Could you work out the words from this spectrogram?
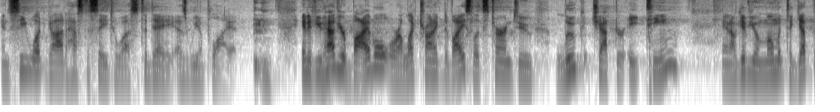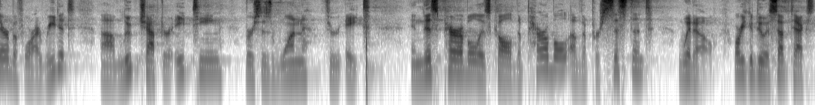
and see what God has to say to us today as we apply it. and if you have your Bible or electronic device, let's turn to Luke chapter 18. And I'll give you a moment to get there before I read it. Uh, Luke chapter 18, verses 1 through 8. And this parable is called the parable of the persistent widow. Or you could do a subtext,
